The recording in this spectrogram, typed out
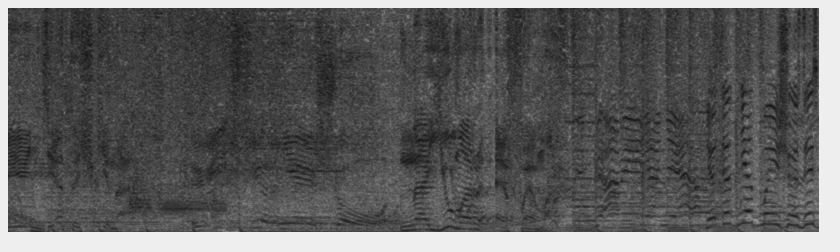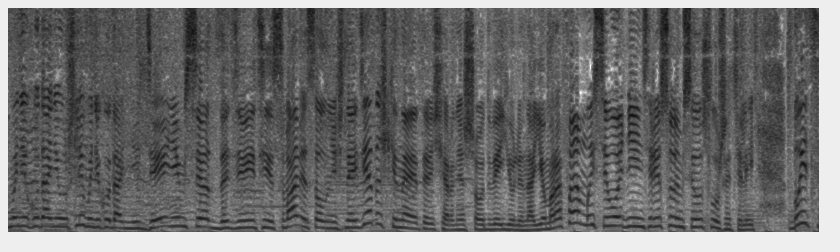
и Деточкина. Вечернее шоу на Юмор ФМ. Нет, нет, нет, мы еще здесь, мы никуда не ушли, мы никуда не денемся. До 9 с вами «Солнечные деточки» на это вечернее шоу 2 июля на Юмор ФМ. Мы сегодня интересуемся у слушателей. Быть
